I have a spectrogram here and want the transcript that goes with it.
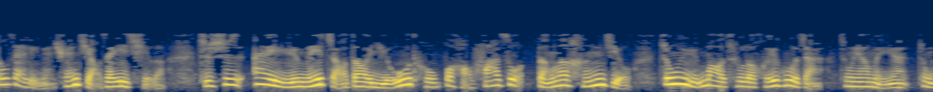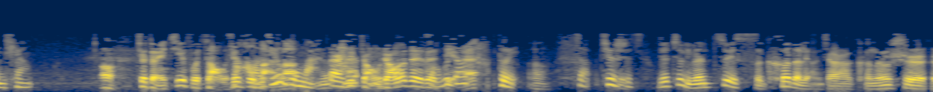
都在里面，全搅在一起了。只是碍于没找到由头，不好发作。等了很久，终于冒出了回顾展。中央美院中枪。哦，就等于基辅早就不满了。早就不满了，但是找不着这个点。对，嗯，找就是。我觉得这里面最死磕的两家啊，可能是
